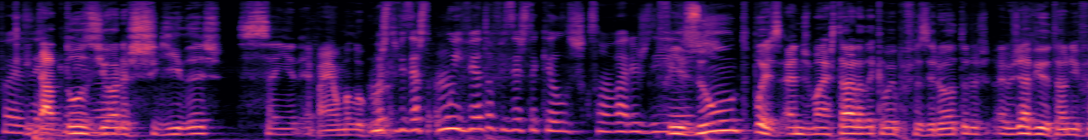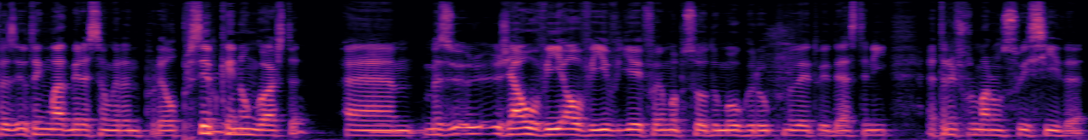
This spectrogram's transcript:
Pois e é, está 12 horas seguidas sem. Epá, é uma loucura. Mas tu fizeste um evento ou fizeste aqueles que são vários dias? Fiz um, depois, anos mais tarde, acabei por fazer outros. Eu já vi o Tony fazer, eu tenho uma admiração grande por ele. Percebo quem não gosta, um, mas eu já ouvi ao vivo e foi uma pessoa do meu grupo no Day to Destiny a transformar um suicida.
